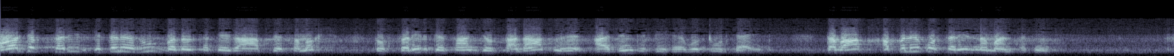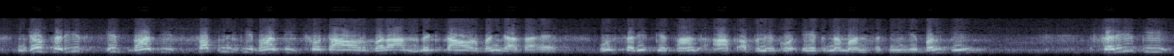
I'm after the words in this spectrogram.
और जब शरीर इतने रूप बदल सकेगा आपके समक्ष तो शरीर के साथ जो तादाद में आइडेंटिटी है वो टूट जाएगी। तब आप अपने को शरीर न मान सकेंगे। जो शरीर इस भांति स्वप्न की भांति छोटा और बड़ा, मिटता और बन जाता है, उस शरीर के साथ आप अपने को एक न मान सकेंगे। बल्कि शरीर की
